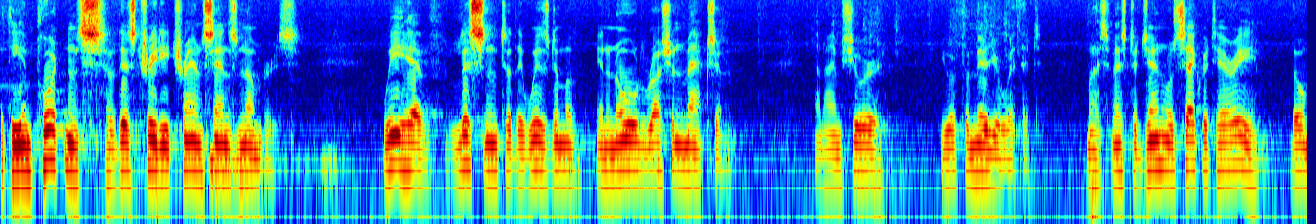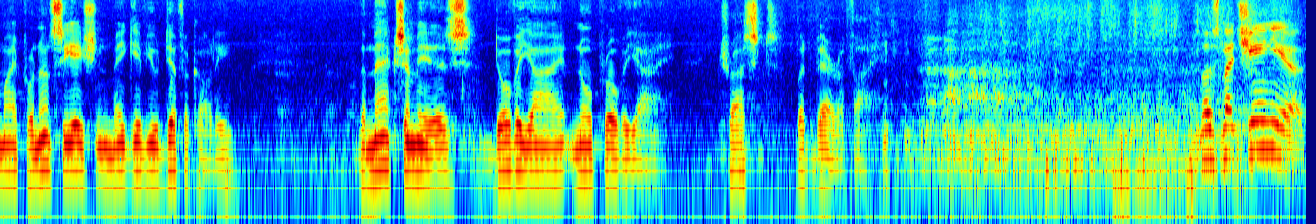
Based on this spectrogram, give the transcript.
But the importance of this treaty transcends numbers. We have listened to the wisdom of in an old Russian maxim, and I'm sure you're familiar with it. Mr. General Secretary, though my pronunciation may give you difficulty, the maxim is doverye no proverye, trust but verify. Назначение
